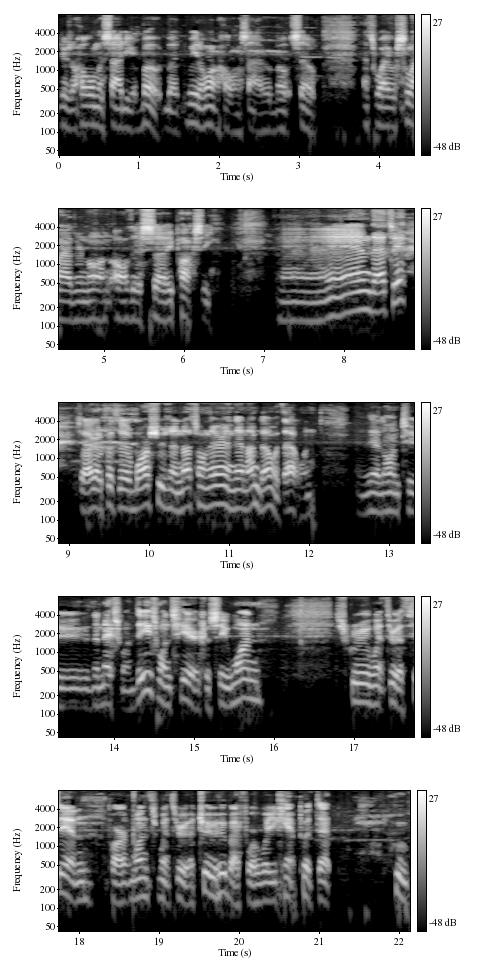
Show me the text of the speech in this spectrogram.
there's a hole in the side of your boat. But we don't want a hole in the side of a boat, so that's why we're slathering on all this uh, epoxy. And that's it. So I got to put the washers and nuts on there, and then I'm done with that one. And then on to the next one. These ones here, because see, one screw went through a thin part, one went through a two hoop by four. Well, you can't put that hoop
